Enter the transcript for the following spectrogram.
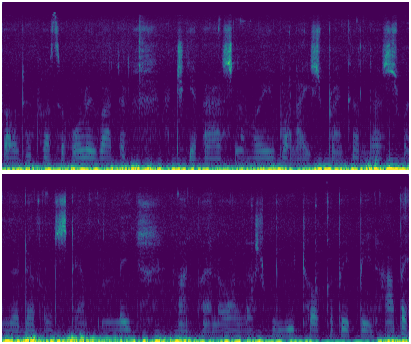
filled it with the holy water. And she kept asking him, Why will I sprinkle this when the devil's tempting me? And when all this, will you talk about being happy?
